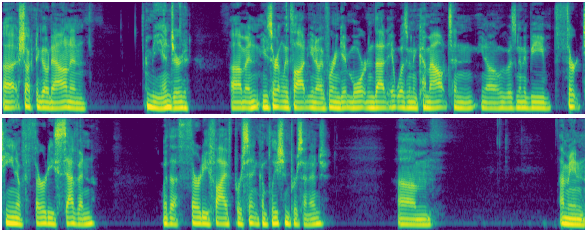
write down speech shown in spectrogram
uh, Shough to go down and be injured. Um, and you certainly thought, you know, if we're going to get Morton, that it was going to come out and, you know, it was going to be 13 of 37 with a 35% completion percentage. Um, I mean,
